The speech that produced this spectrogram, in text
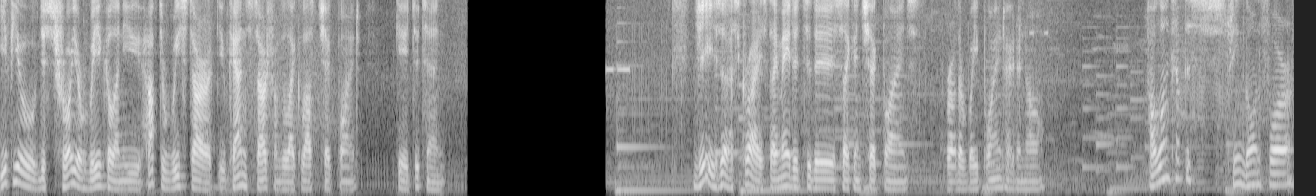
if you destroy your vehicle and you have to restart, you can start from the like last checkpoint. Okay, 210. Jesus Christ, I made it to the second checkpoint. Or Rather waypoint, I don't know. How long have this stream gone for?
